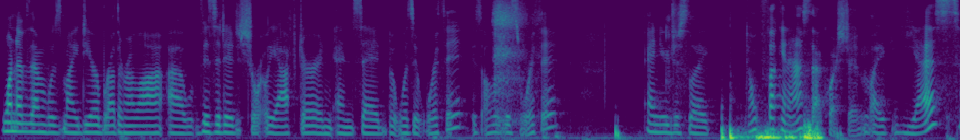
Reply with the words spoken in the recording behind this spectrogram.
One of them was my dear brother-in-law uh, visited shortly after and and said, "But was it worth it? Is all of this worth it?" And you're just like, "Don't fucking ask that question." Like, yes.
